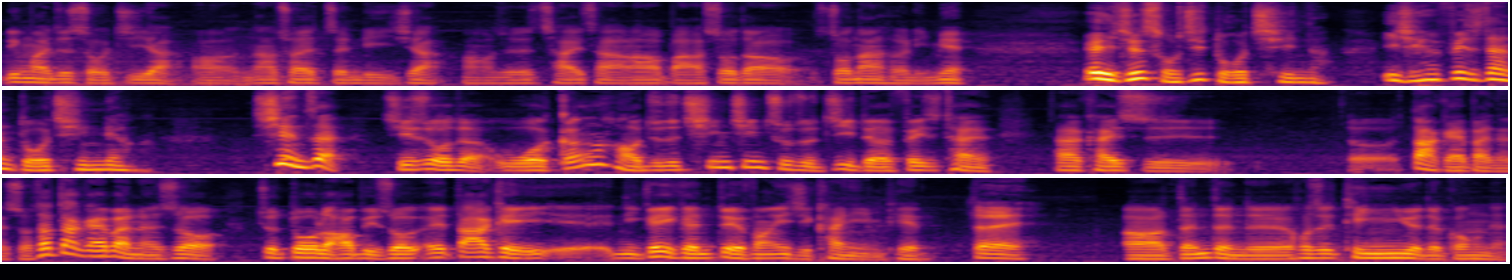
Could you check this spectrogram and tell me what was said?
另外一只手机啊啊拿出来整理一下，然后就是擦一擦，然后把它收到收纳盒里面。哎，以前手机多轻啊，以前 FaceTime 多清亮啊。现在其实说的，我刚好就是清清楚楚记得 FaceTime 它开始呃大改版的时候，它大改版的时候就多了，好比说，哎，大家可以你可以跟对方一起看影片，对啊等等的，或是听音乐的功能，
